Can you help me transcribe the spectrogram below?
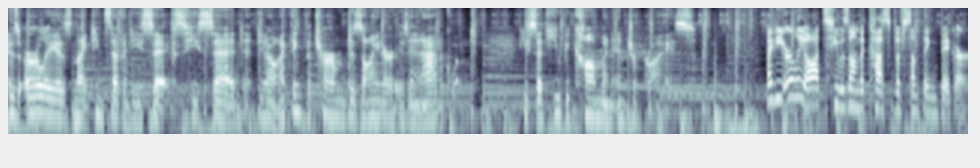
As early as 1976, he said, You know, I think the term designer is inadequate. He said, You become an enterprise. By the early aughts, he was on the cusp of something bigger.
